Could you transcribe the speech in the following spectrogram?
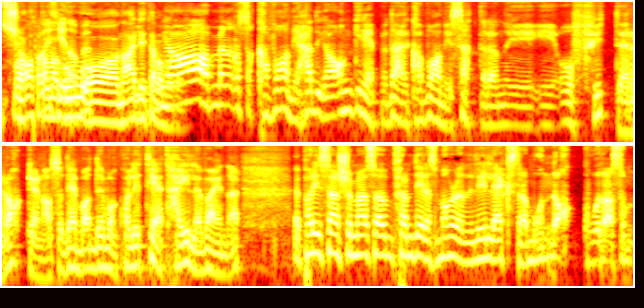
Zlatan var god, og Nei, litt var god. Ja, men altså, Kavani headinga angrepet der Kavani setter den i, i Å, fytte rakkeren, altså. Det var, det var kvalitet hele veien der. Paris Saint-Germain altså, fremdeles mangler det lille ekstra. Monaco, da, som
